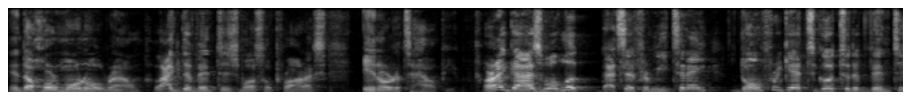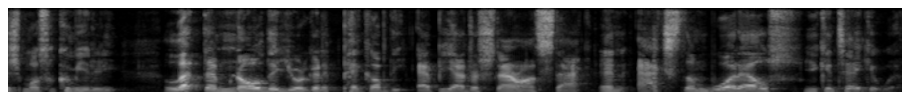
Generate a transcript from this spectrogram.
in the hormonal realm, like the vintage muscle products, in order to help you. All right, guys, well, look, that's it for me today. Don't forget to go to the vintage muscle community. Let them know that you're going to pick up the Epiandrosterone stack and ask them what else you can take it with.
